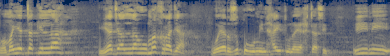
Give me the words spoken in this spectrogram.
wa man yaj'al lahu makhraja wa yarzuquhu min haythu la yahtasib. Hii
